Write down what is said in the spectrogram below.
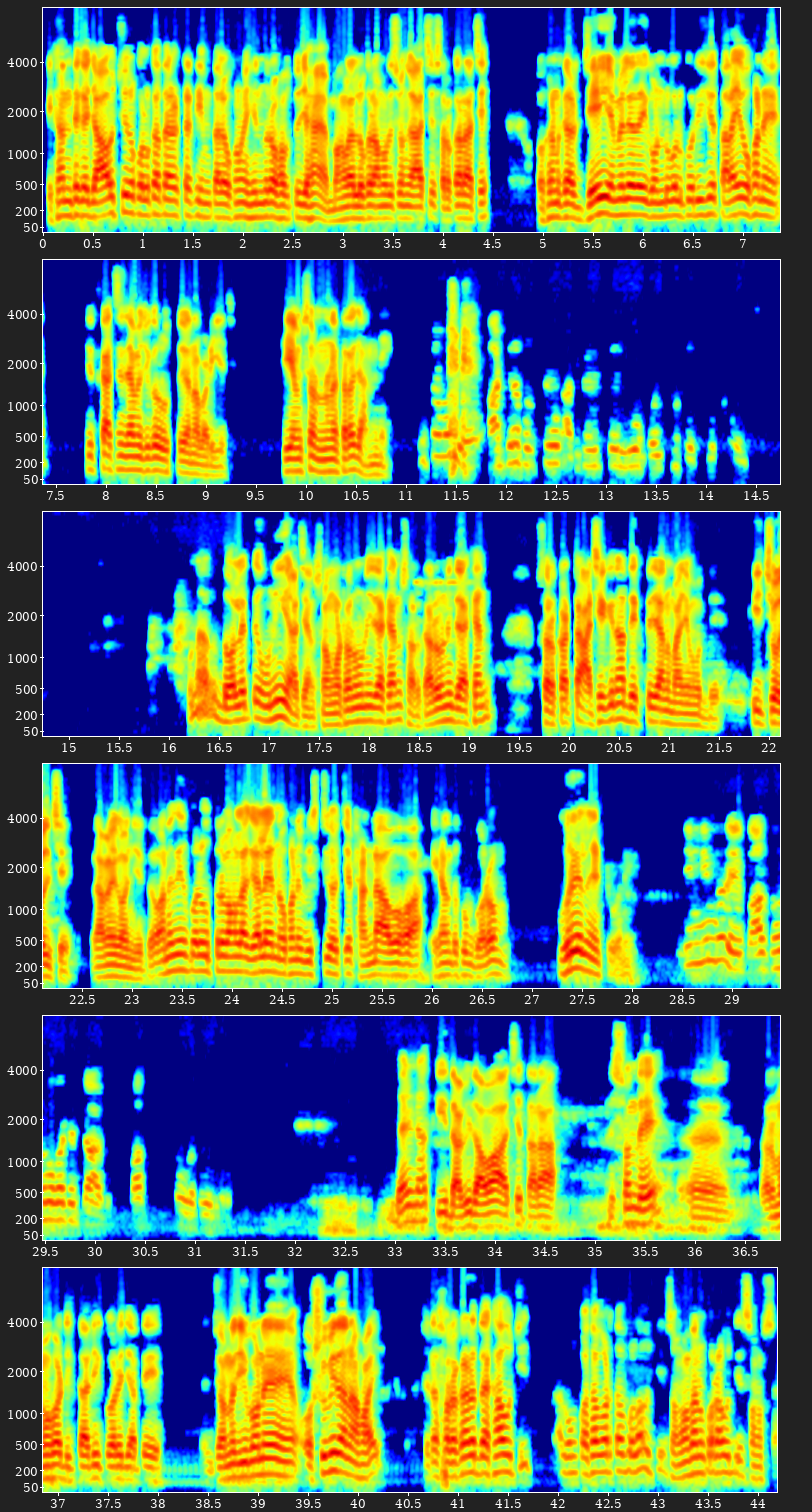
এখান থেকে যাওয়া ছিল কলকাতার একটা টিম তাহলে ওখানে হিন্দুরা ভাবতো যে হ্যাঁ বাংলার লোকেরা আমাদের সঙ্গে আছে সরকার আছে। ওখানকার যেই এমএলএ এই গন্ডগোল করিয়েছে তারাই ওখানে চিৎকার চেঁচামেচি করে উত্তেজনা বাড়িয়েছে। টিএমসি অন্য নেতারা যাননি। ওনার দলেতে উনিই আছেন সংগঠন উনি দেখেন সরকার উনি দেখেন সরকারটা আছে কিনা দেখতে যান মাঝে মধ্যে কি চলছে গ্রামেগঞ্জে? তো অনেকদিন পরে উত্তর বাংলা গেলেন ওখানে বৃষ্টি হচ্ছে ঠান্ডা আবহাওয়া এখানে তো খুব গরম। ঘুরে এলেন একটুখানি? তিন দিন ধরে বাস ধর্মঘটের ডাক জানি না কি দাবি দাওয়া আছে তারা নিঃসন্দেহে আহ, ধর্মঘট ইত্যাদি করে যাতে জনজীবনে অসুবিধা না হয় সেটা সরকারের দেখা উচিত এবং কথাবার্তা বলা উচিত সমাধান করা উচিত সমস্যা।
